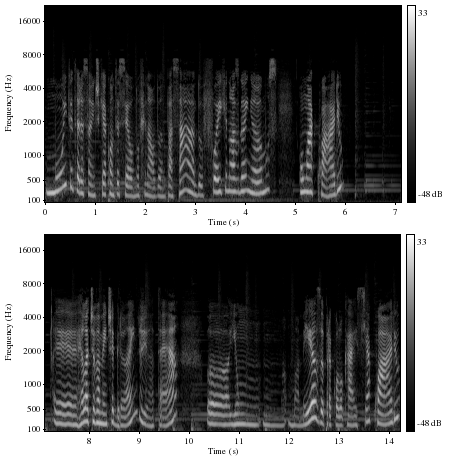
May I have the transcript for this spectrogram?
muito interessante que aconteceu no final do ano passado foi que nós ganhamos um aquário é, relativamente grande até, uh, e um, um, uma mesa para colocar esse aquário,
